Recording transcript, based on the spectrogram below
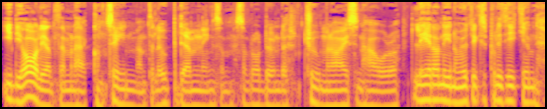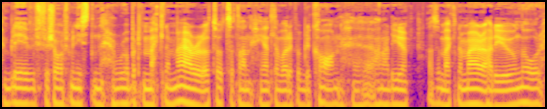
ideal egentligen med det här containment eller uppdämning som, som rådde under Truman och Eisenhower. Och ledande inom utrikespolitiken blev försvarsministern Robert McNamara trots att han egentligen var republikan. Eh, han hade ju Alltså McNamara hade ju i unga år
